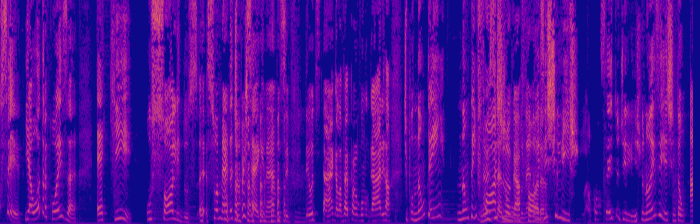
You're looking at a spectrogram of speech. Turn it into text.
você. E a outra coisa é que os sólidos, eh, sua merda te persegue, né? Você deu descarga, ela vai pra algum lugar e tal. Tipo, não tem não tem Não fora existe no jogar mundo, né? fora. Não existe lixo. O conceito de lixo não existe. Então, a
